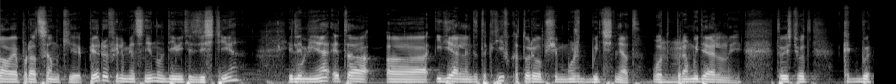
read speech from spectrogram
давай про оценки. Первый фильм я оценил на 9 из 10, и для Мощно. меня это э, идеальный детектив, который вообще может быть снят. Вот Мгм. прям идеальный. То есть вот как бы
